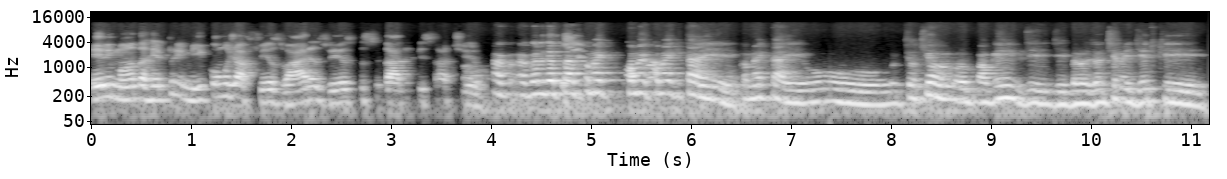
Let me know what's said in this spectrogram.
ele manda reprimir, como já fez várias vezes na cidade administrativa. Agora, deputado, como é, como é, como é que está aí? Como é que está aí? O, eu tinha, alguém de, de Belo Horizonte tinha me dito que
